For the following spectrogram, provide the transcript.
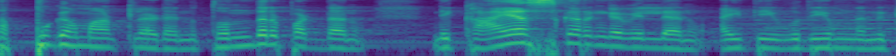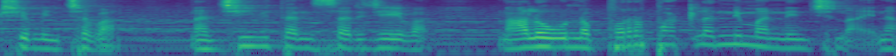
తప్పుగా మాట్లాడాను తొందరపడ్డాను నీకు ఆయాస్కరంగా వెళ్ళాను. అయితే ఈ ఉదయం నన్ను క్షమించవా? నా జీవితాన్ని సరిచేయవా? నాలో ఉన్న పొరపాట్లన్నీ మన్నించిన ఆయన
